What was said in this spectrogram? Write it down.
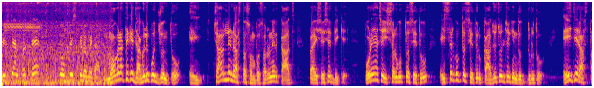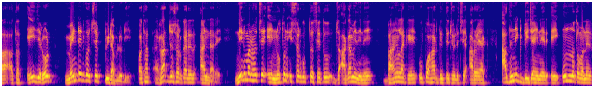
ডিস্টেন্স হচ্ছে চব্বিশ কিলোমিটার। মগড়া থেকে জাগুলি পর্যন্ত এই চার লেন রাস্তা সম্প্রসারণের কাজ প্রায় শেষের দিকে। পড়ে আছে ঈশ্বরগুপ্ত সেতু। ঈশ্বরগুপ্ত সেতুর কাজও চলছে কিন্তু দ্রুত। এই যে রাস্তা, অর্থাৎ এই যে রোড মেনটেন করছে পিডাব্লিউডি অর্থাৎ রাজ্য সরকারের আন্ডারে নির্মাণ হচ্ছে এই নতুন ঈশ্বরগুপ্ত সেতু যা আগামী দিনে বাংলাকে উপহার দিতে চলেছে আরও এক আধুনিক ডিজাইনের এই উন্নত মানের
